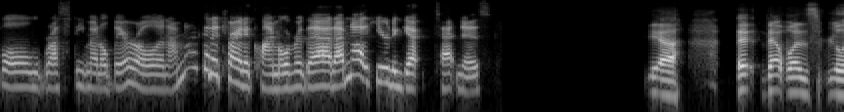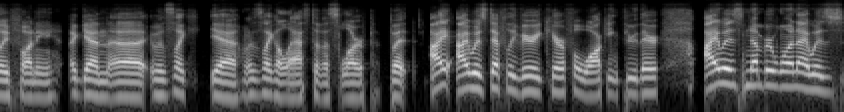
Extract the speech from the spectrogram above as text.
full, rusty metal barrel, and I'm not gonna try to climb over that. I'm not here to get tetanus. Yeah. It, that was really funny. Again, uh, it was like, yeah, it was like a Last of Us LARP. But I, I was definitely very careful walking through there. I was number one. I was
